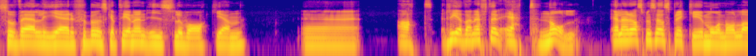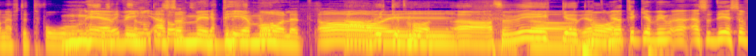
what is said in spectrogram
så väljer förbundskaptenen i Slovakien eh, att redan efter 1-0 Ellen Rasmussen spräcker ju målnollan efter 2.26 Med, vi, alltså sånt. med det målet. Oh, ja, vilket mål. Alltså vilket ja, mål. Jag, jag tycker vi, alltså det är så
